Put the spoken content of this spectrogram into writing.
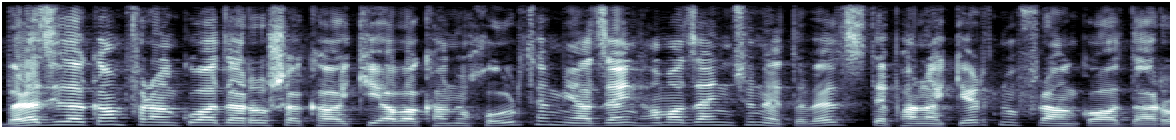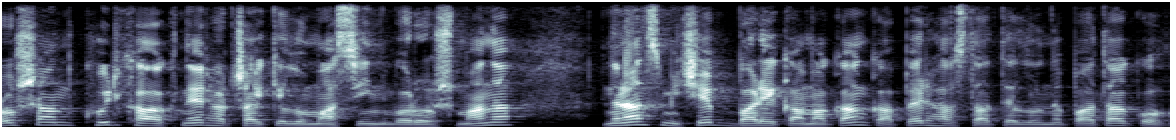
Բրազիլական Ֆրանկոա Դարոշա քաղաքի ավականու խորհուրդը միաձայն համաձայնություն է տվել Ստեփանակերտն ու Ֆրանկոա Դարոշան քույր քաղաքներ հրճակելու մասին որոշմանը նրանց միջև բարեկամական կապեր հաստատելու նպատակով։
